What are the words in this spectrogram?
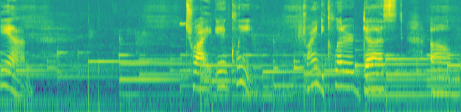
can, try and clean. Try and declutter dust. Um,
